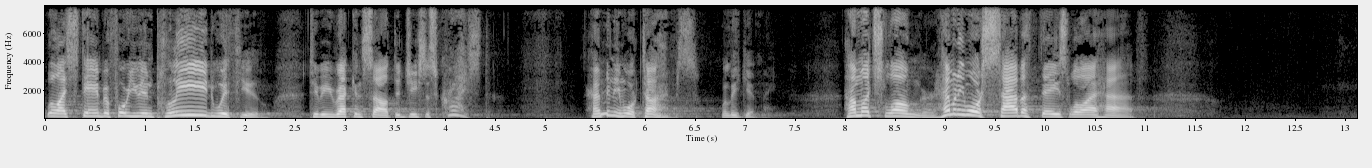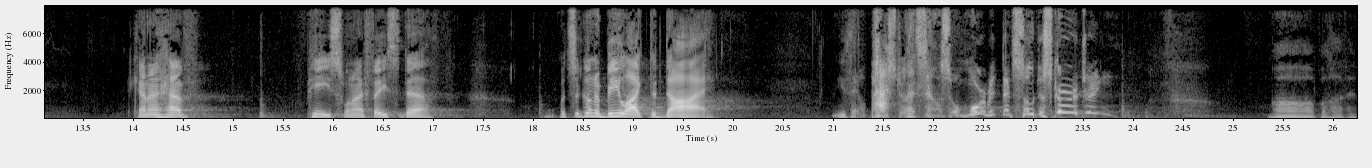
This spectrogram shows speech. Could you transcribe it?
will I stand before you and plead with you to be reconciled to Jesus Christ? How many more times will he give me? How much longer? How many more Sabbath days will I have? Can I have peace when I face death? What's it going to be like to die? You think, oh, Pastor, that sounds so morbid. That's so discouraging. Oh, beloved,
